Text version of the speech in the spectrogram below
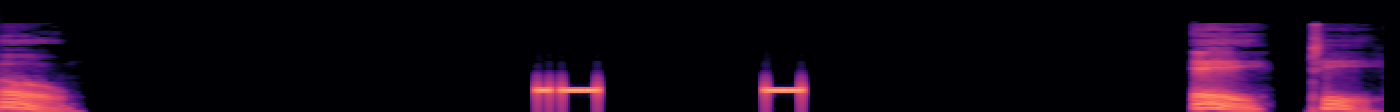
O. A T.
